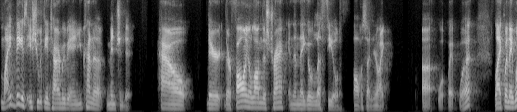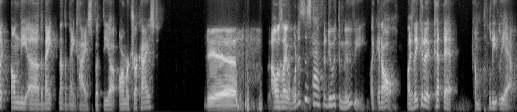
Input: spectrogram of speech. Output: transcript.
my biggest issue with the entire movie, and you kind of mentioned it, how they're they're following along this track and then they go left field all of a sudden. You're like, uh, wait, what? Like when they went on the uh the bank, not the bank heist, but the uh, armor truck heist. Yes. I was like, what does this have to do with the movie? Like at all? Like they could have cut that completely out.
